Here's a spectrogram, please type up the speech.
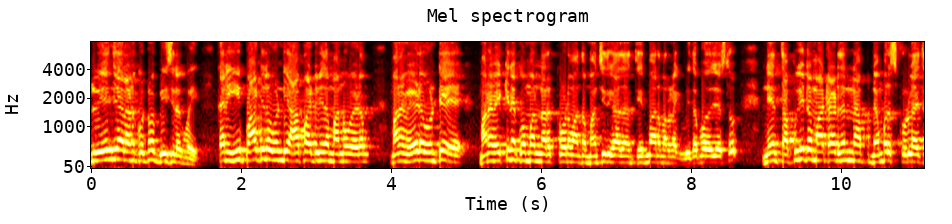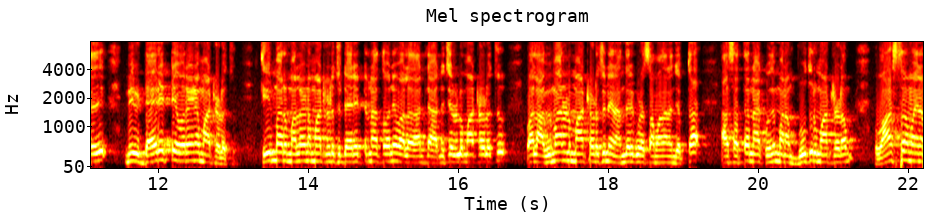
నువ్వేం చేయాలనుకుంటున్నావు బీసీలకు పోయి. కానీ ఈ పార్టీలో ఉండి ఆ పార్టీ మీద మన్ను వేయడం మనం ఏడ ఉంటే మనం ఎక్కిన కొమ్మను నరుక్కోవడం అంత మంచిది కాదని తీర్మానం మనకి విధబోధ చేస్తూ నేను తప్పుగిట మాట్లాడదని నా నెంబర్ స్క్రోల్ అవుతుంది. మీరు డైరెక్ట్ ఎవరైనా మాట్లాడొచ్చు. తీర్మానం మళ్ళీ మాట్లాడచ్చు డైరెక్ట్ నాతోనే వాళ్ళ దాంట్లో అనుచరులు మాట్లాడవచ్చు వాళ్ళ అభిమానులు మాట్లాడొచ్చు నేను అందరికీ కూడా సమాధానం చెప్తా. ఆ సత్తా నాకు ఉంది మనం బూతులు మాట్లాడడం వాస్తవమైన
